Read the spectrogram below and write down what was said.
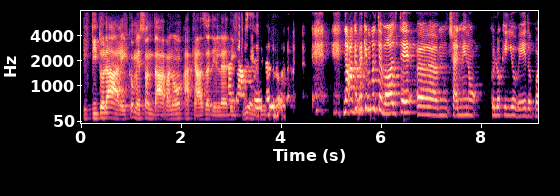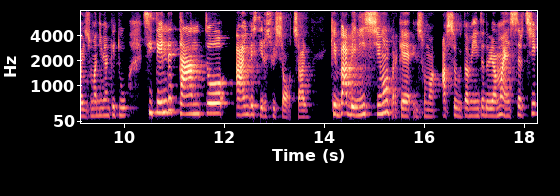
il titolare e il commesso andavano a casa del, del cliente. Allora. No, anche perché molte volte, ehm, cioè almeno quello che io vedo, poi insomma dimmi anche tu, si tende tanto a investire sui social, che va benissimo perché insomma assolutamente dobbiamo esserci,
